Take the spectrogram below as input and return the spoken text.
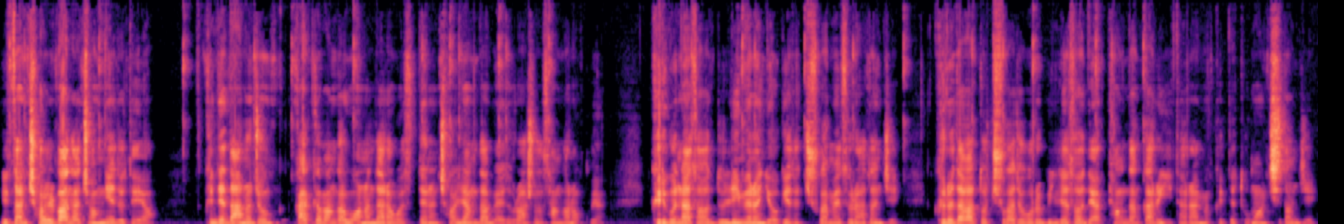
일단 절반을 정리해도 돼요. 근데 나는 좀 깔끔한 걸 원한다라고 했을 때는 전량 다 매도를 하셔도 상관없고요. 그리고 나서 눌리면은 여기에서 추가 매수를 하든지 그러다가 또 추가적으로 밀려서 내가 평단가를 이탈하면 그때 도망치던지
